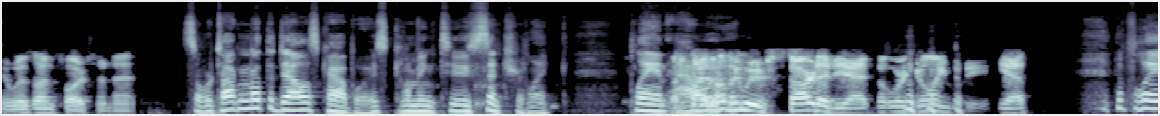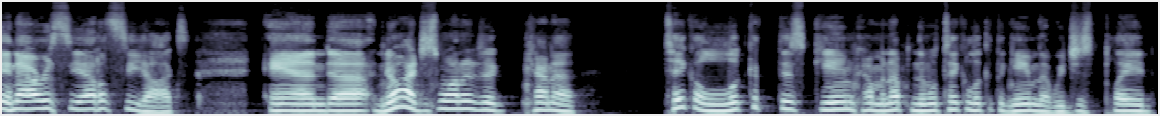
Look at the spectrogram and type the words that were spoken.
it was unfortunate. So we're talking about the Dallas Cowboys coming to CenturyLink, playing. Our, I don't think we've started yet, but we're going to be. Yep. playing our Seattle Seahawks, and uh, no, I just wanted to kind of take a look at this game coming up, and then we'll take a look at the game that we just played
